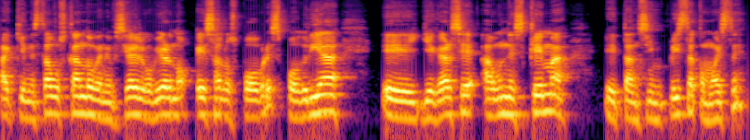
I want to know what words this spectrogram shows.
a quien está buscando beneficiar el gobierno es a los pobres, ¿podría llegarse a un esquema tan simplista como este?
